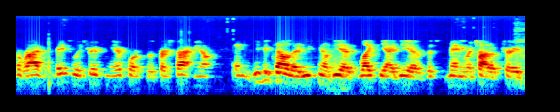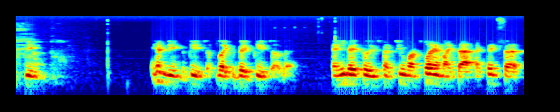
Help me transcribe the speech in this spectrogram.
arrived basically straight from the airport for the first time. You know, and you could tell that Yusniel Diaz liked the idea of this Manny Machado trade being him being the piece, of, like the big piece of it. And he basically spent two months playing like that. I think that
